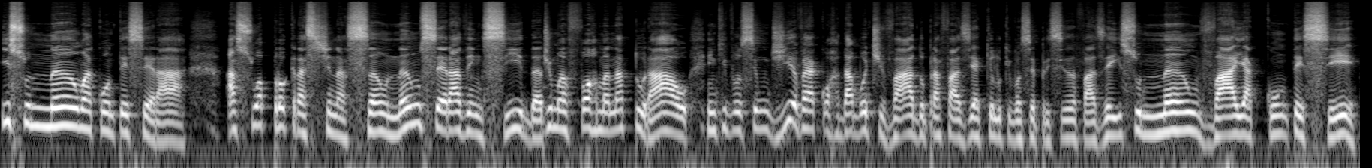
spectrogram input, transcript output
Isso não acontecerá. A sua procrastinação não será vencida de uma forma natural em que você um dia vai acordar motivado para fazer aquilo que você precisa fazer. Isso não vai acontecer.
